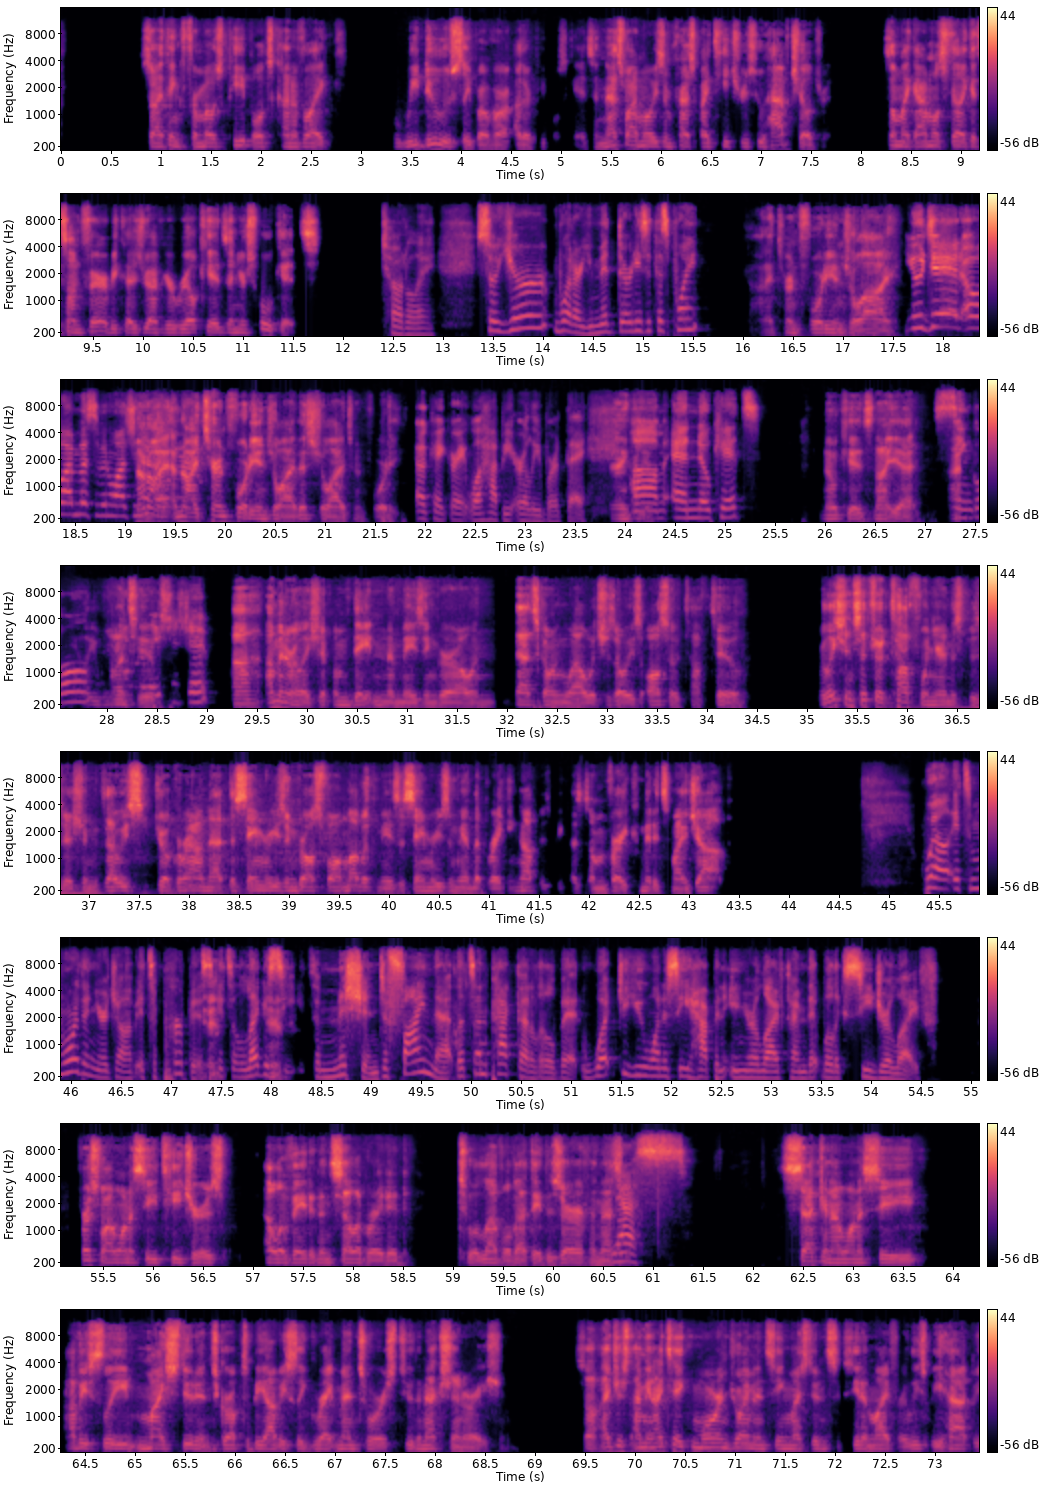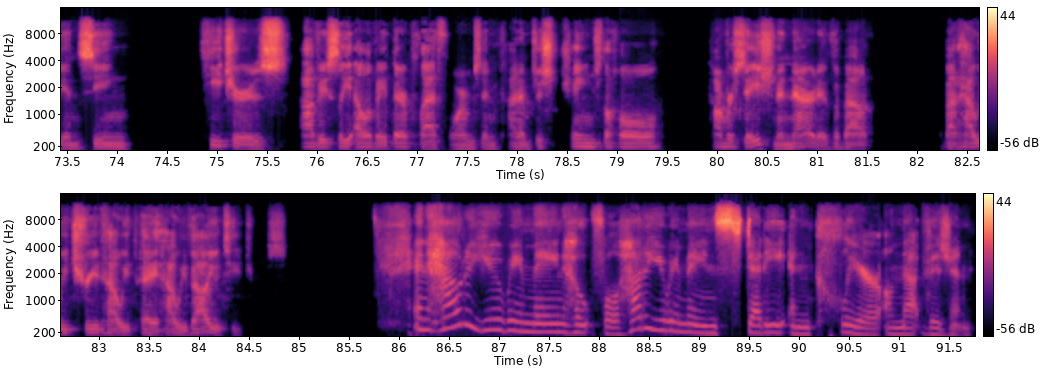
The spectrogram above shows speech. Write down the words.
So I think for most people, it's kind of like we do lose sleep over other people's kids. And that's why I'm always impressed by teachers who have children. So I'm like, I almost feel like it's unfair because you have your real kids and your school kids. Totally. So you're, what are you, mid 30s at this point? God, I turned 40 in July. You did? Oh, I must have been watching. No, no, I, no, I turned 40 in July. This July, I turned 40. Okay, great. Well, happy early birthday. Thank you. Um, and no kids? No kids, not yet. Single? Really want to. Relationship? Uh, I'm in a relationship. I'm dating an amazing girl, and that's going well, which is always also tough too. Relationships are tough when you're in this position because I always joke around that the same reason girls fall in love with me is the same reason we end up breaking up is because I'm very committed to my job. Well, it's more than your job. It's a purpose. It's a legacy. It's a mission. Define that. Let's unpack that a little bit. What do you want to see happen in your lifetime that will exceed your life? First of all, I want to see teachers elevated and celebrated to a level that they deserve. And that's yes. Second, I want to see obviously my students grow up to be obviously great mentors to the next generation. So I just, I mean, I take more enjoyment in seeing my students succeed in life or at least be happy and seeing teachers obviously elevate their platforms and kind of just change the whole conversation and narrative about about how we treat, how we pay, how we value teachers. And how do you remain hopeful? How do you remain steady and clear on that vision?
